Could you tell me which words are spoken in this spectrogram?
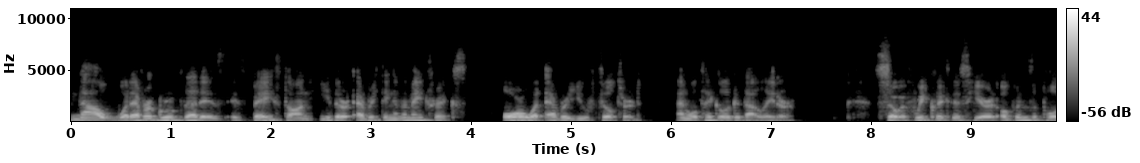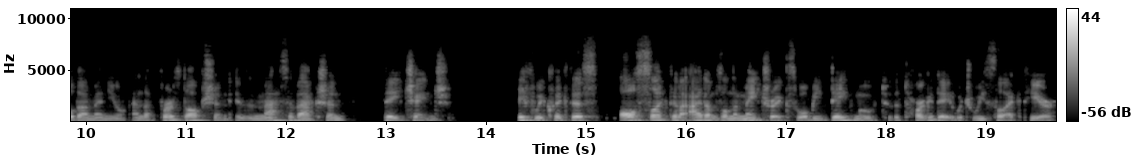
Now, whatever group that is, is based on either everything in the matrix or whatever you filtered, and we'll take a look at that later. So if we click this here, it opens the pull-down menu, and the first option is Massive Action date change. If we click this, all selected items on the matrix will be date moved to the target date which we select here.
